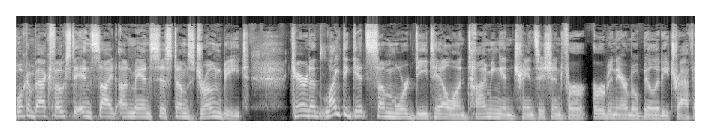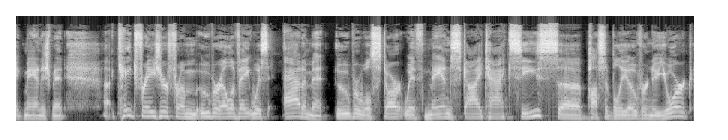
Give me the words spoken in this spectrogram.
Welcome back, folks, to Inside Unmanned Systems Drone Beat. Karen, I'd like to get some more detail on timing and transition for urban air mobility traffic management. Uh, Kate Frazier from Uber Elevate was adamant Uber will start with manned sky taxis, uh, possibly over New York,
